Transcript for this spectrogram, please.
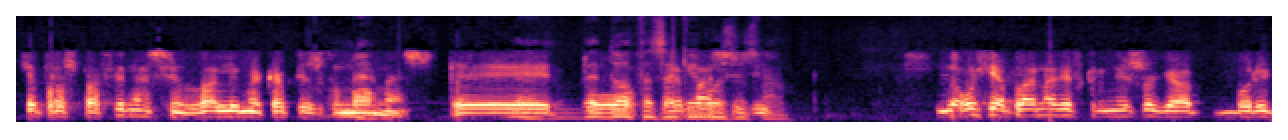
και προσπαθεί να συμβάλλει με κάποιες γνώμες. Ναι, Ε, δεν το έθεσα θέμα και εγώ συζη- σωστά. Ναι, Όχι, απλά να διευκρινίσω για μπορεί.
